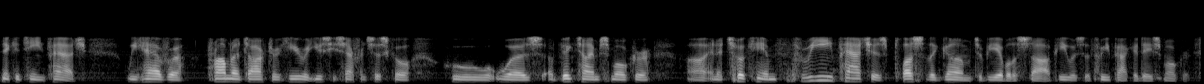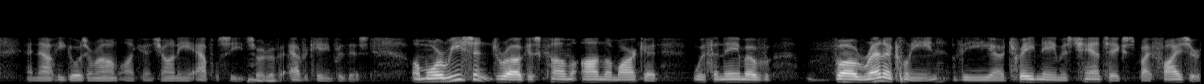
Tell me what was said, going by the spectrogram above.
nicotine patch. We have a prominent doctor here at UC San Francisco who was a big time smoker, uh, and it took him three patches plus the gum to be able to stop. He was a three pack a day smoker, and now he goes around like a Johnny Appleseed, sort mm-hmm. of advocating for this. A more recent drug has come on the market with the name of Varenicline, the uh, trade name is Chantix by Pfizer,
